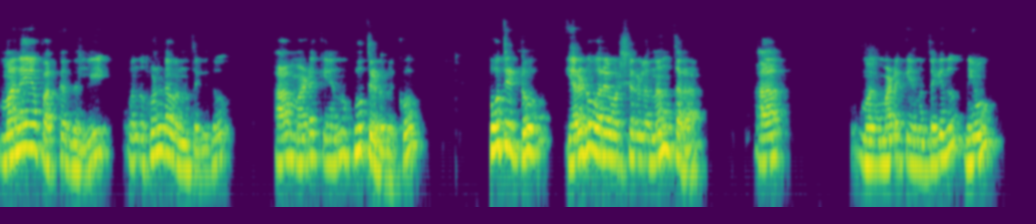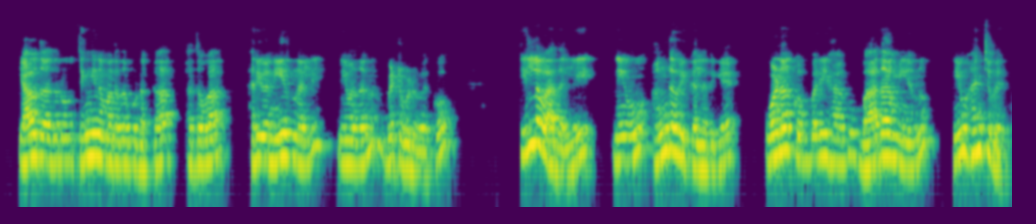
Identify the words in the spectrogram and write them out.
ಮನೆಯ ಪಕ್ಕದಲ್ಲಿ ಒಂದು ಹೊಂಡವನ್ನು ತೆಗೆದು ಆ ಮಡಕೆಯನ್ನು ಹೂತಿಡಬೇಕು. ಹೂತಿಟ್ಟು ಎರಡೂವರೆ ವರ್ಷಗಳ ನಂತರ ಆ ಮಡಕೆಯನ್ನು ತೆಗೆದು ನೀವು ಯಾವುದಾದರೂ ತೆಂಗಿನ ಮರದ ಬುಡಕ ಅಥವಾ ಹರಿಯುವ ನೀರಿನಲ್ಲಿ ನೀವು ಅದನ್ನು ಬಿಟ್ಟು ಬಿಡಬೇಕು. ಇಲ್ಲವಾದಲ್ಲಿ ನೀವು ಅಂಗವಿಕಲರಿಗೆ ಒಣ, ಕೊಬ್ಬರಿ ಹಾಗೂ ಬಾದಾಮಿಯನ್ನು ನೀವು ಹಂಚಬೇಕು.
